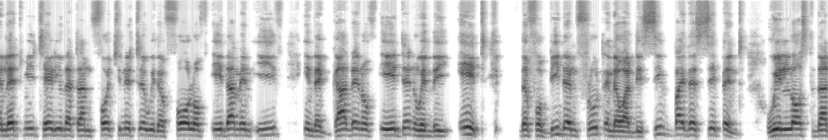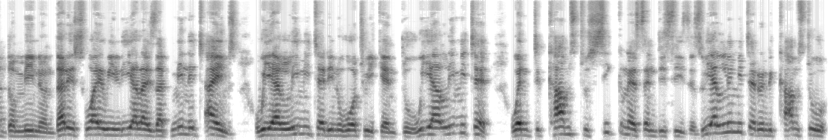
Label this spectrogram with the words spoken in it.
And let me tell you that unfortunately, with the fall of Adam and Eve in the Garden of Eden, when they ate the forbidden fruit and they were deceived by the serpent, we lost that dominion. That is why we realize that many times we are limited in what we can do. We are limited when it comes to sickness and diseases. We are limited when it comes to,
